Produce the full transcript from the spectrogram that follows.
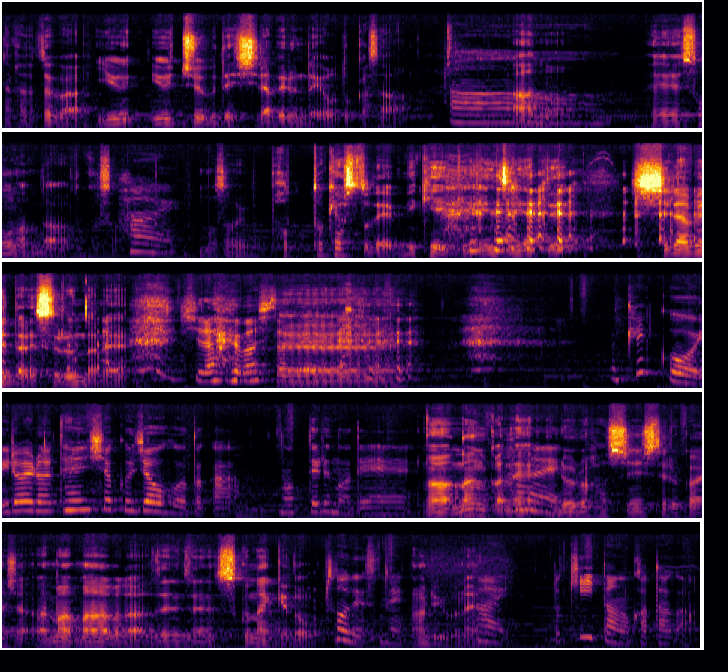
なんか例えば You- YouTube で調べるんだよとかさああのへえそうなんだとかさ、はい。もうそのポッドキャストで未経験エンジニアって調べたりするんだね。調べましたね。へ結構いろいろ転職情報とか載ってるのでーあなんかね、はいい、ろいろ発信してる会社あ、まあ、まだまだ全然少ないけどそうですね。あるよね。はい。あとキータの方が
